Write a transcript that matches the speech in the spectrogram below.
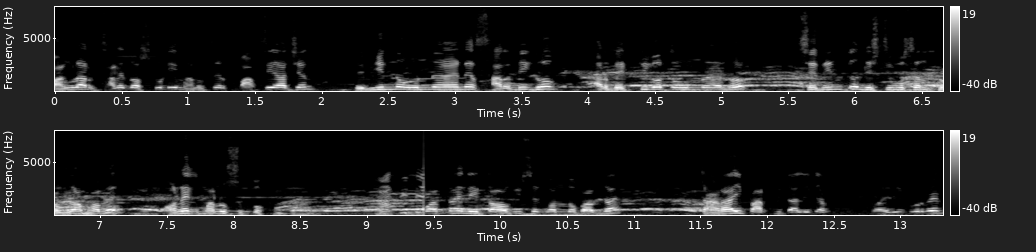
বাংলার সাড়ে দশ কোটি মানুষের পাশে আছেন। বিভিন্ন উন্নয়নে সার্বিক হোক আর ব্যক্তিগত উন্নয়ন হোক সেদিন তো ডিস্ট্রিবিউশন প্রোগ্রাম হবে। অনেক মানুষ উপকৃত হবে। বন্দ্যোপাধ্যায় নেতা অভিষেক বন্দ্যোপাধ্যায় তারাই প্রার্থী তালিকা তৈরি করবেন।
